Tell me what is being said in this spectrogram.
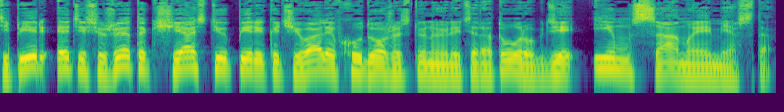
Теперь эти сюжеты, к счастью, перекочевали в художественную литературу, где им самое место.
